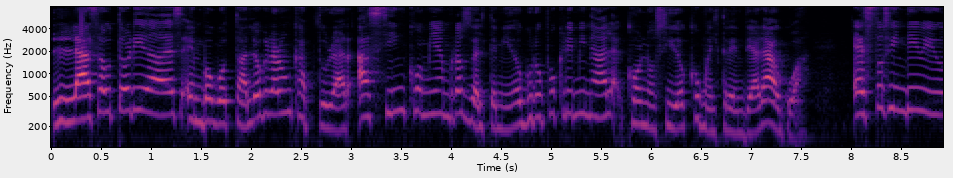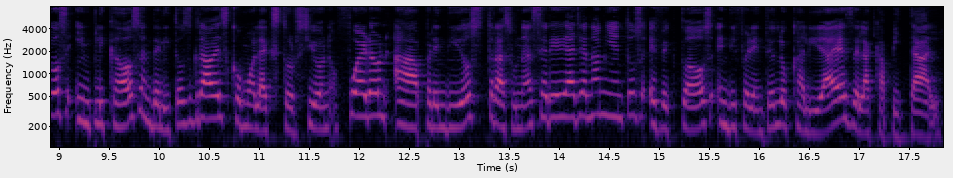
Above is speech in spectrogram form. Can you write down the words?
las autoridades en Bogotá lograron capturar a cinco miembros del temido grupo criminal conocido como el Tren de Aragua. Estos individuos implicados en delitos graves como la extorsión fueron aprendidos tras una serie de allanamientos efectuados en diferentes localidades de la capital.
